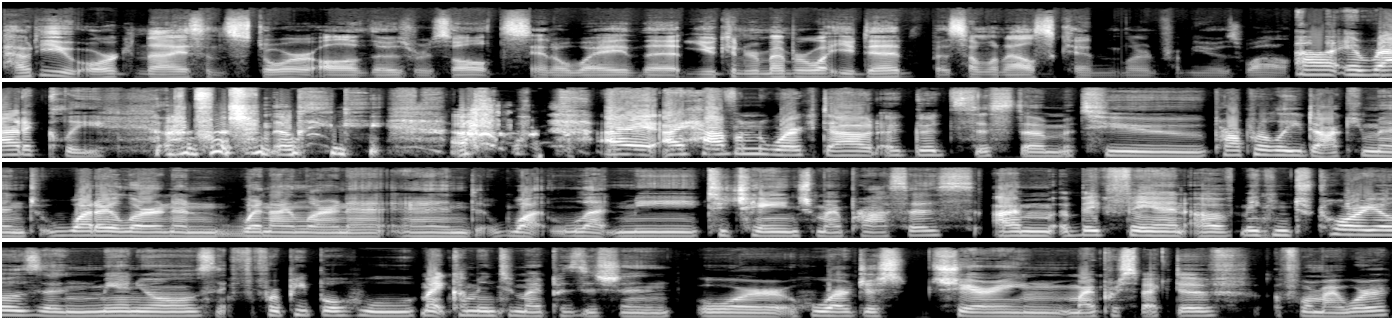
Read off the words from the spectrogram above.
How do you organize and store all of those results in a way that you can remember what you did, but someone else can learn from you as well? Uh, erratically, unfortunately. I, I haven't worked out a good system to properly document what I learn and when I learn it and what led me to change my process. I'm a big fan of making tutorials and manuals for people who might come into my position or who are just sharing my perspective for my work.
